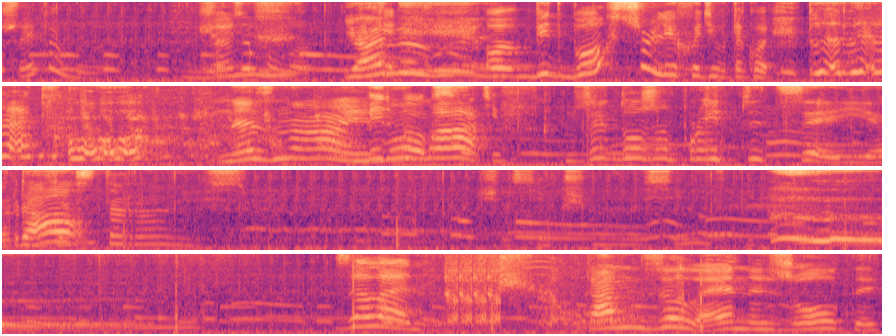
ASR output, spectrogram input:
Що це було? Що Я це не- було? я не знаю. О, бітбокс, що ли, хотів такий? О, не знаю, ну, Бітбокс Марк, хотів. це должен пройти цей Я раунд. стараюсь. Щас, якщо мене синій Зелений. Там зелений, жовтий.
